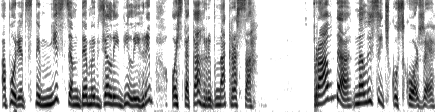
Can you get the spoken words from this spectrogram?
А поряд з тим місцем, де ми взяли білий гриб, ось така грибна краса. Правда, на лисичку схоже.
